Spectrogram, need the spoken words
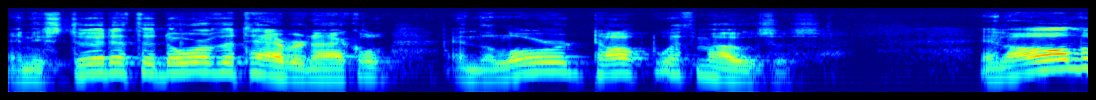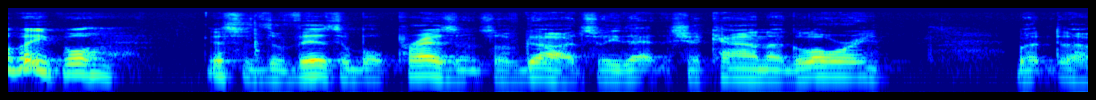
And he stood at the door of the tabernacle, and the Lord talked with Moses. And all the people, this is the visible presence of God. See that Shekinah glory? But uh,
